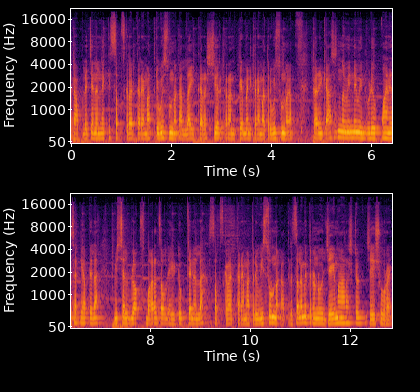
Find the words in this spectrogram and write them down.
तर आपल्या चॅनल नक्की सबस्क्राईब करायला मात्र विसरू नका. लाईक करा शेअर करा आणि कमेंट करायला मात्र विसरू नका. कारण की असंच नवीन नवीन व्हिडिओ पाहण्यासाठी आपल्याला विशाल ब्लॉग्स बारा चौदा यूट्यूब चॅनलला सबस्क्राईब करायला मात्र विसरू नका. तर चला मित्रांनो जय महाराष्ट्र जय शिवराय.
